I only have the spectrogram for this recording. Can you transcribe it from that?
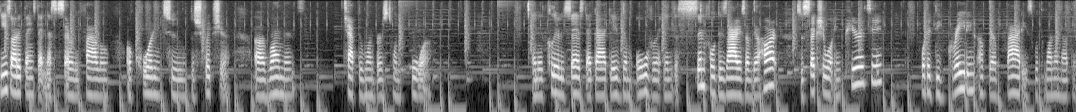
These are the things that necessarily follow according to the scripture, uh, Romans chapter 1, verse 24. And it clearly says that God gave them over in the sinful desires of their heart to sexual impurity for the degrading of their bodies with one another.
